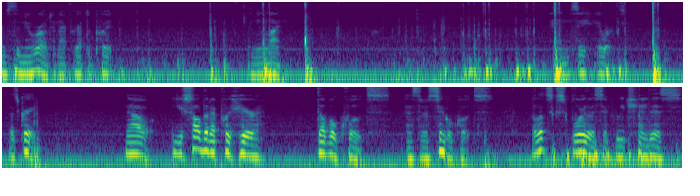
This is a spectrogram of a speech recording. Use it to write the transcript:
Prints the new world, and I forgot to put a new line. And see, it works. That's great. Now, you saw that I put here double quotes instead of single quotes. Now let's explore this if we change this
